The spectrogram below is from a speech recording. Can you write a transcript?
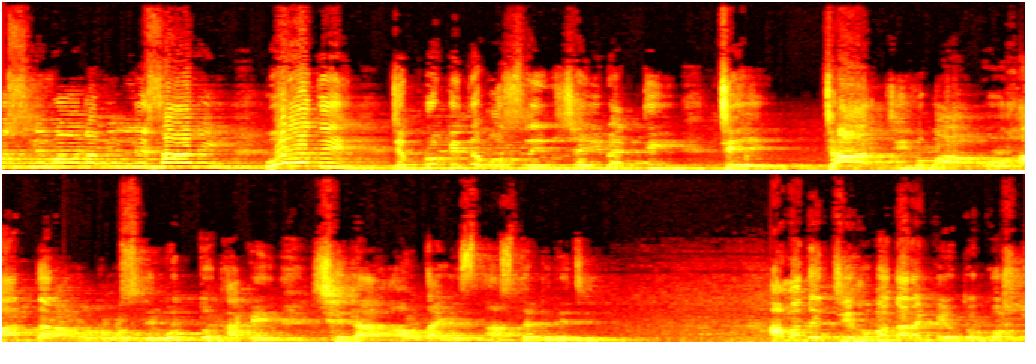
মুসলিমুনা মিন লিসানি ওয়া ইয়াদি যে প্রকৃত মুসলিম সেই ব্যক্তি যে যার জিহবা ও হাত দ্বারা অন্য মুসলিম মুক্ত থাকে সেটা আওতায় আসতে পেরেছি। আমাদের জিহবা দ্বারা কেউ তো কষ্ট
